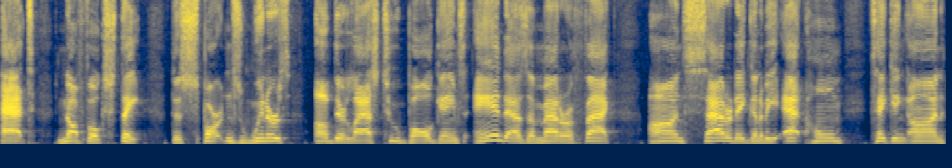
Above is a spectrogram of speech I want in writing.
at Norfolk State. The Spartans winners of their last two ball games, and as a matter of fact, on Saturday, going to be at home taking on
